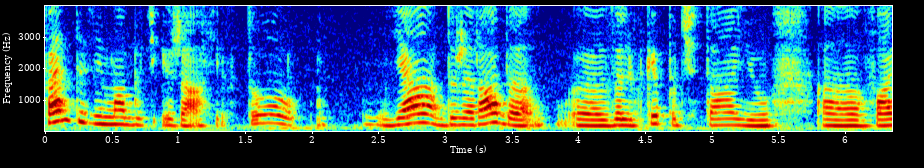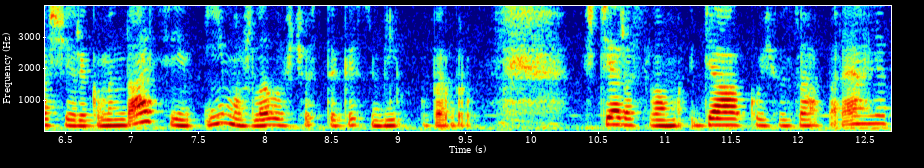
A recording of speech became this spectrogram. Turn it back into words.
фентезі, мабуть, і жахів, то я дуже рада, е, залюбки почитаю е, ваші рекомендації і, можливо, щось таке собі виберу. Ще раз вам дякую за перегляд.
